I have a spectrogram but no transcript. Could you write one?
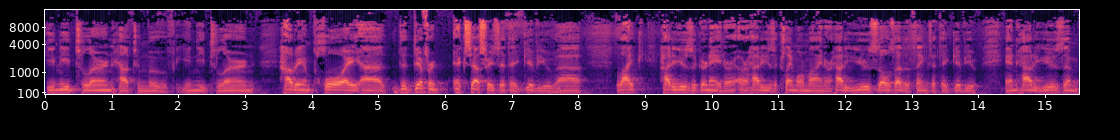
you need to learn how to move. You need to learn how to employ uh, the different accessories that they give you, uh, like how to use a grenade or, or, how to use a claymore mine or how to use those other things that they give you and how to use them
